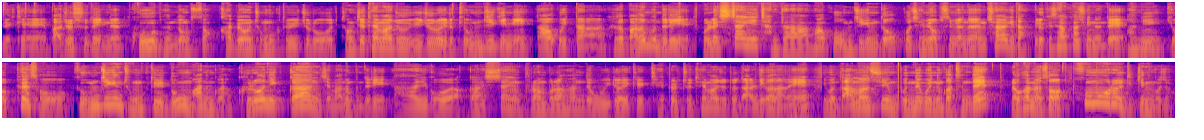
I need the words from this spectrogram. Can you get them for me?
이렇게 맞을 수도 있는 고변동성 가벼운 종목들 위주로 정치 테마주 위주로 이렇게 움직임이 나오고 있다. 그래서 많은 분들이 원래 시장이 잠잠하고 움직임도 없고 재미없으면은 최악이다 이렇게 생각할 수 있는데 아니 옆에서 그 움직이는 종목들이 너무 많은 거야. 그러니까 이제 많은 분들이 아 이거 약간 시장은 불안불안한데 오히려 이렇게 개별주 테마주도 난리가 나네. 이거 나만 수익 못 내고 있는 것 같은데? 라고 하면서 포모를 느끼는 거죠.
